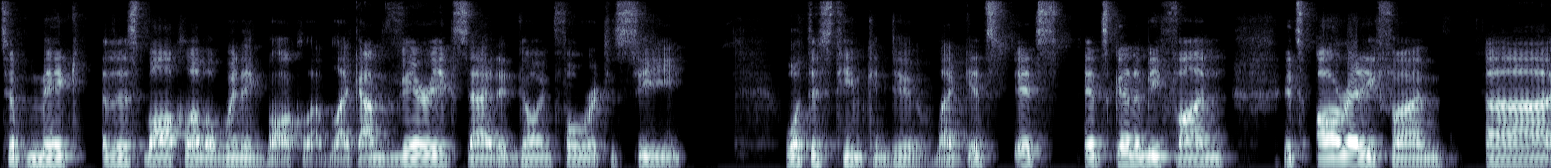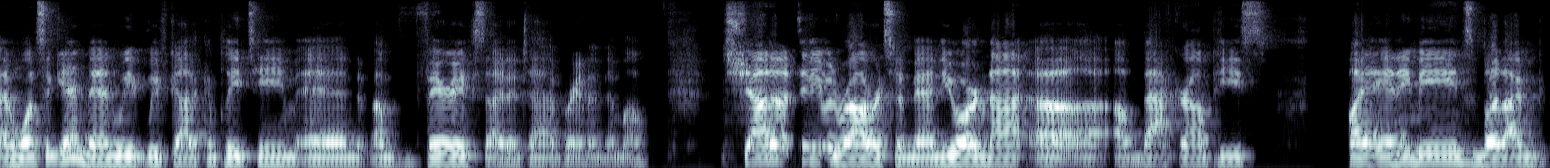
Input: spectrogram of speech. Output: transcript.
to make this ball club a winning ball club. Like I'm very excited going forward to see what this team can do. Like it's it's it's going to be fun. It's already fun. Uh, and once again, man, we we've got a complete team, and I'm very excited to have Brandon Nimmo. Shout out David Robertson, man. You are not a, a background piece by any means, but I'm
